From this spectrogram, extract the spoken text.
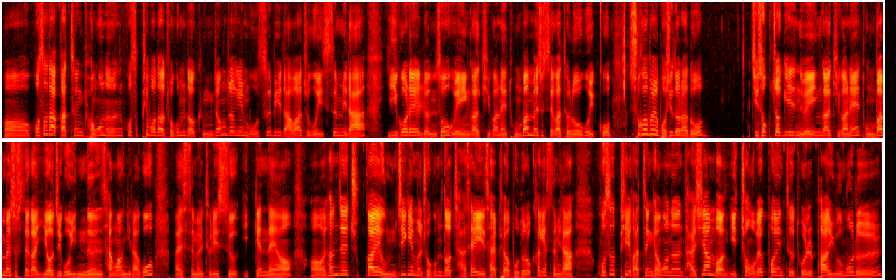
어, 코스닥 같은 경우는 코스피보다 조금 더 긍정적인 모습이 나와주고 있습니다. 2거래일 연속 외인과 기관의 동반 매수세가 들어오고 있고 수급을 보시더라도 지속적인 외인과 기관의 동반 매수세가 이어지고 있는 상황이라고 말씀을 드릴 수 있겠네요. 어, 현재 주가의 움직임을 조금 더 자세히 살펴보도록 하겠습니다. 코스피 같은 경우는 다시 한번 2,500포인트 돌파 유무를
